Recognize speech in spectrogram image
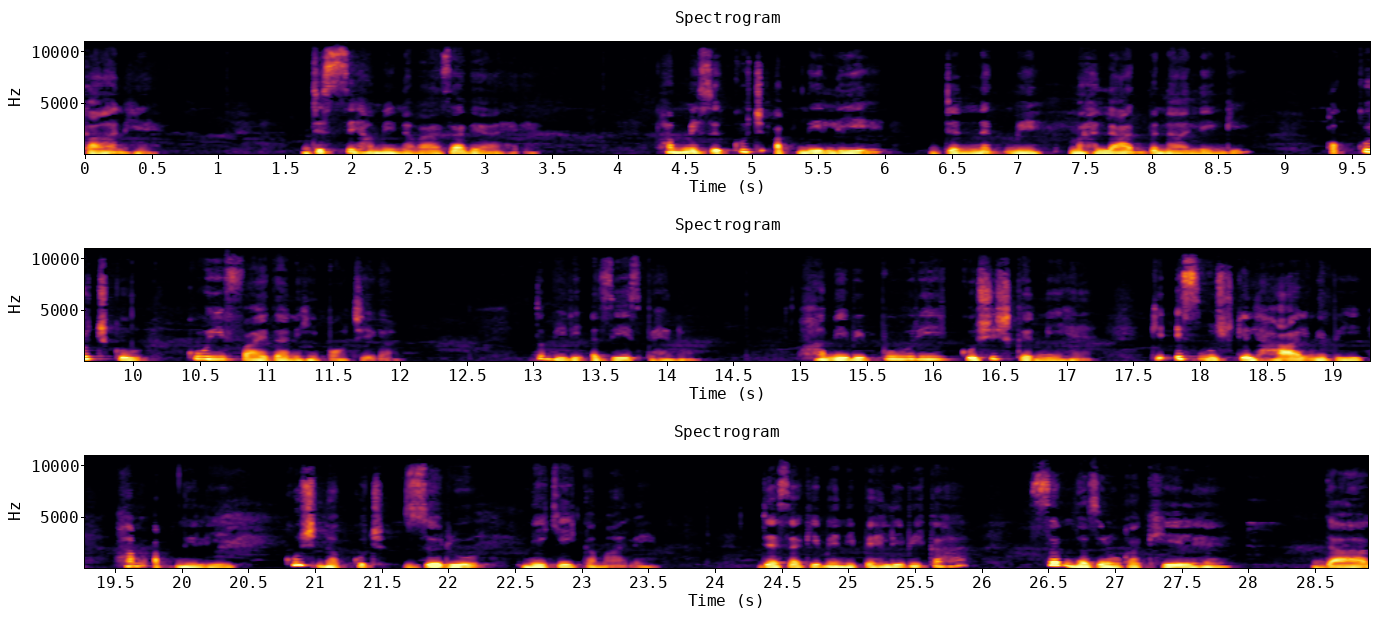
کان ہے، جس سے ہمیں نوازا گیا ہے۔ ہم میں سے کچھ اپنے لیے جنت میں محلات بنا لیں گے اور کچھ کو کوئی فائدہ نہیں پہنچے گا۔ تو میری عزیز بہنوں، ہمیں بھی پوری کوشش کرنی ہے کہ اس مشکل حال میں بھی ہم اپنے لیے کچھ نہ کچھ ضرور نیکی کما لیں۔ جیسا کہ میں نے پہلے بھی کہا، سب نظروں کا کھیل ہے، داغ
